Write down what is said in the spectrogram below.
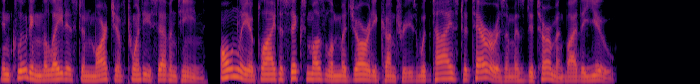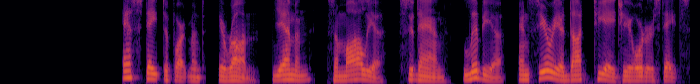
including the latest in March of 2017, only apply to six Muslim-majority countries with ties to terrorism as determined by the U.S. State Department, Iran, Yemen, Somalia, Sudan, Libya, and Syria. The order states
